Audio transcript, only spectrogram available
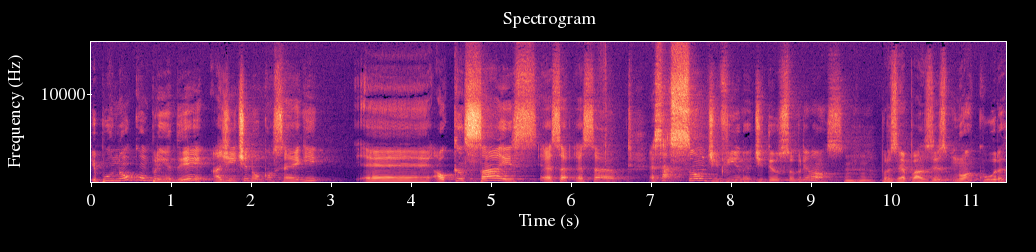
E por não compreender, a gente não consegue é, alcançar esse, essa, essa, essa ação divina de Deus sobre nós. Uhum. Por exemplo, às vezes numa cura,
